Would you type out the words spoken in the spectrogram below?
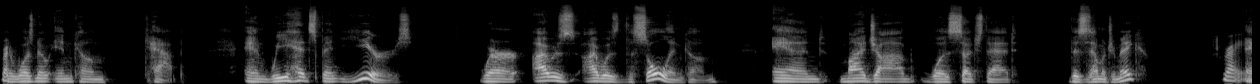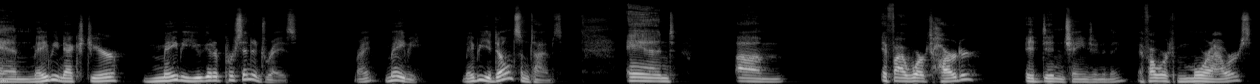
There was no income cap. And we had spent years where I was I was the sole income and my job was such that this is how much you make Right. and maybe next year maybe you get a percentage raise right maybe maybe you don't sometimes and um if i worked harder it didn't change anything if i worked more hours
